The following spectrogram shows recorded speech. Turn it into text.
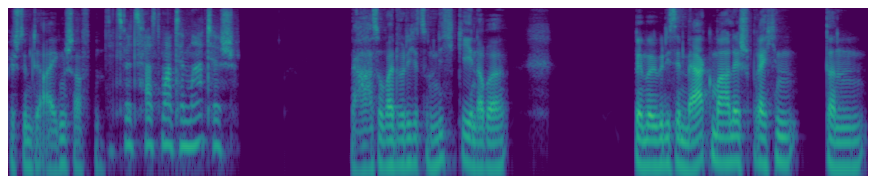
bestimmte Eigenschaften. Jetzt wird es fast mathematisch. Ja, so weit würde ich jetzt noch nicht gehen, aber wenn wir über diese Merkmale sprechen, dann,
